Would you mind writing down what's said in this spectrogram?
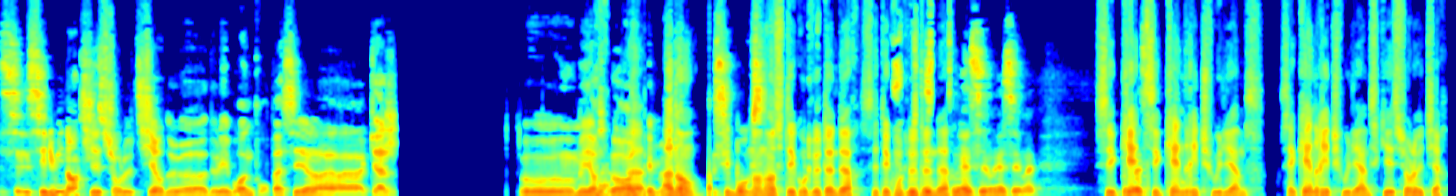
c'est c'est lui, non, qui est sur le tir de, de LeBron pour passer euh, cage au meilleur Pour- score. euh, all-time. ah non, c'est Brooks. non, non, c'était contre le Thunder. C'était contre le Thunder. Ouais, c'est vrai, c'est vrai. C'est Ken- Kenrich Williams. C'est Kenrich Williams qui est sur le tir.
